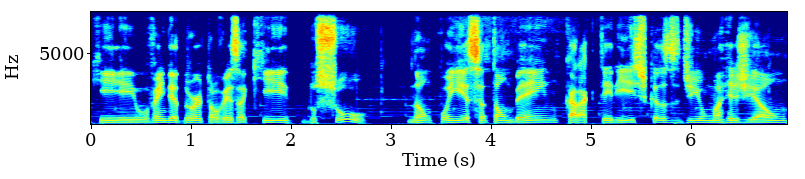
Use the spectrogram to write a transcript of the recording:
que o vendedor, talvez aqui do sul, não conheça tão bem características de uma região,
